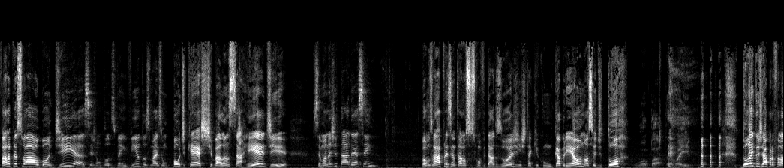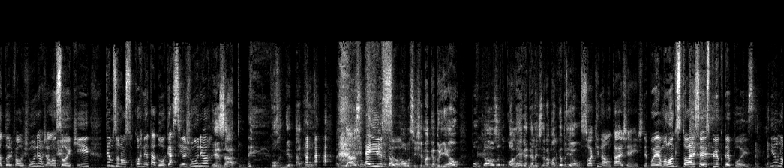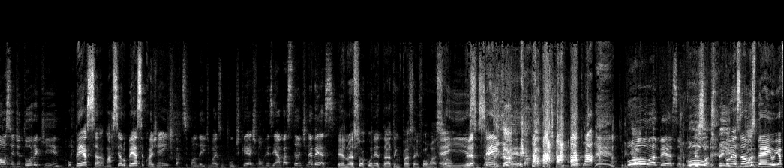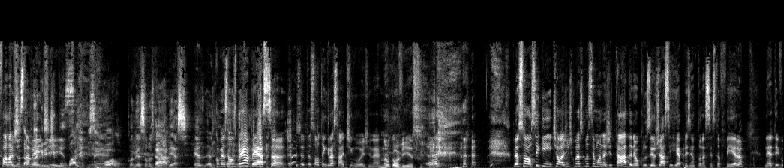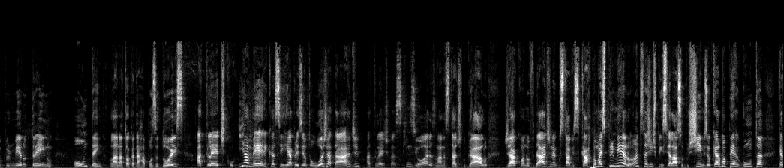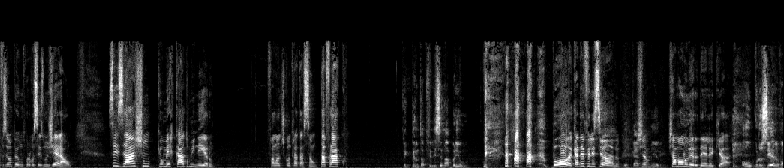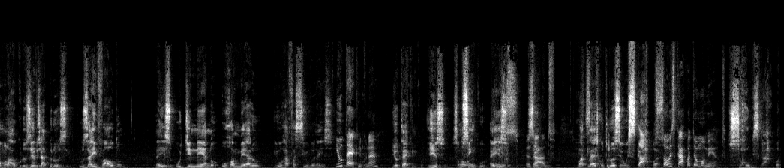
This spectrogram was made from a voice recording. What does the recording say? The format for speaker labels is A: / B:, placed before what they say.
A: Fala pessoal, bom dia! Sejam todos bem-vindos. Mais um podcast Balança Rede. Semana agitada essa, hein? Vamos lá apresentar nossos convidados hoje. A gente está aqui com o Gabriel, nosso editor.
B: Opa, tamo aí.
A: Doido já para falar do Dorival Júnior, já lançou aqui. Temos o nosso cornetador Garcia Júnior.
C: Exato. Cornetador. Aliás, o
A: É
C: filho
A: isso.
C: da Paula se chama Gabriel por causa do colega dela de trabalho, Gabriel.
A: Só que não, tá, gente? Depois é uma longa história, isso eu explico depois. E o nosso editor aqui, o Bessa, Marcelo Bessa com a gente, participando aí de mais um podcast. Vamos resenhar bastante, né, Bessa?
D: É, não é só cornetar, tem que passar a informação.
A: É
D: né?
A: isso,
C: Tá,
A: sempre.
C: obrigado, tá? Pela parte que me toca. Obrigado.
A: Boa, Bessa,
C: Já
A: boa.
C: começamos bem aqui,
A: Começamos
C: tá?
A: bem, eu ia falar justamente
C: agredir por
A: isso.
C: baixo aqui sem bola.
B: Começamos
C: Tá.
B: bem a.
A: É, Começamos bem a beça. O pessoal tá engraçadinho hoje, né?
D: Nunca ouvi isso.
A: Pessoal, é o seguinte, ó, a gente começa com uma semana agitada, né? O Cruzeiro já se reapresentou na sexta-feira, né? Teve o primeiro treino ontem, lá na Toca da Raposa 2. Atlético e América se reapresentam hoje à tarde. Atlético às 15 horas, lá na Cidade do Galo. Já com a novidade, né? Gustavo Scarpa. Mas primeiro, antes da gente pincelar sobre os times, eu quero uma pergunta, quero fazer uma pergunta para vocês no geral. Vocês acham que o mercado mineiro, falando de contratação, tá fraco?
C: Tem que perguntar pro Feliciano Abreu.
A: Boa, cadê Feliciano?
C: Mercado
A: Chama-
C: Mineiro.
A: Chamar o número dele aqui, ó.
C: Ó, o Cruzeiro, vamos lá. O Cruzeiro já trouxe o Zé Ivaldo, não é isso? O Dineno, o Romero e o Rafa Silva, não é isso?
A: E o técnico, né?
C: E o técnico. Isso. São
A: Boa.
C: cinco, é isso?
A: Isso,
C: Cinco.
A: exato.
C: O Atlético trouxe o Scarpa.
A: Só o Scarpa até o momento.
C: Só o Scarpa.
